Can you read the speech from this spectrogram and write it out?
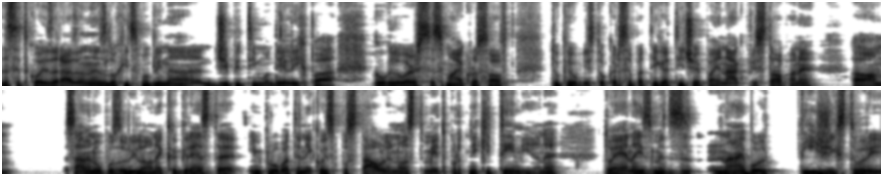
da se tako izrazim, zelo hitro smo bili na GPT modelih, pa Google versus Microsoft. Tukaj v bistvu, kar se pa tega tiče, pa enak pristop. Um, Samo eno upozorilo, ki greste in probate neko izpostavljenost imeti proti neki temi. Ne? To je ena izmed najbolj težjih stvari,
